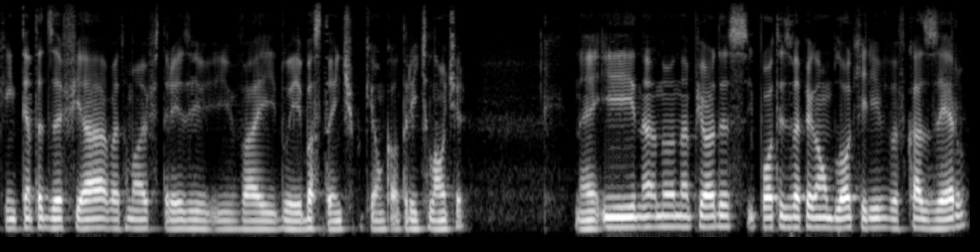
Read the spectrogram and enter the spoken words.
Quem tenta desafiar vai tomar o F3 e, vai doer bastante, porque é um counter hit launcher. Né? E na, no, na pior das hipóteses vai pegar um bloco ali, vai ficar zero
